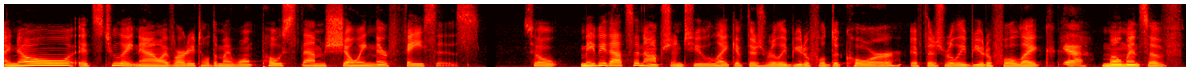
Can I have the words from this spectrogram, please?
I know it's too late now. I've already told them I won't post them showing their faces. So maybe that's an option too. Like if there's really beautiful decor, if there's really beautiful like yeah, moments of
